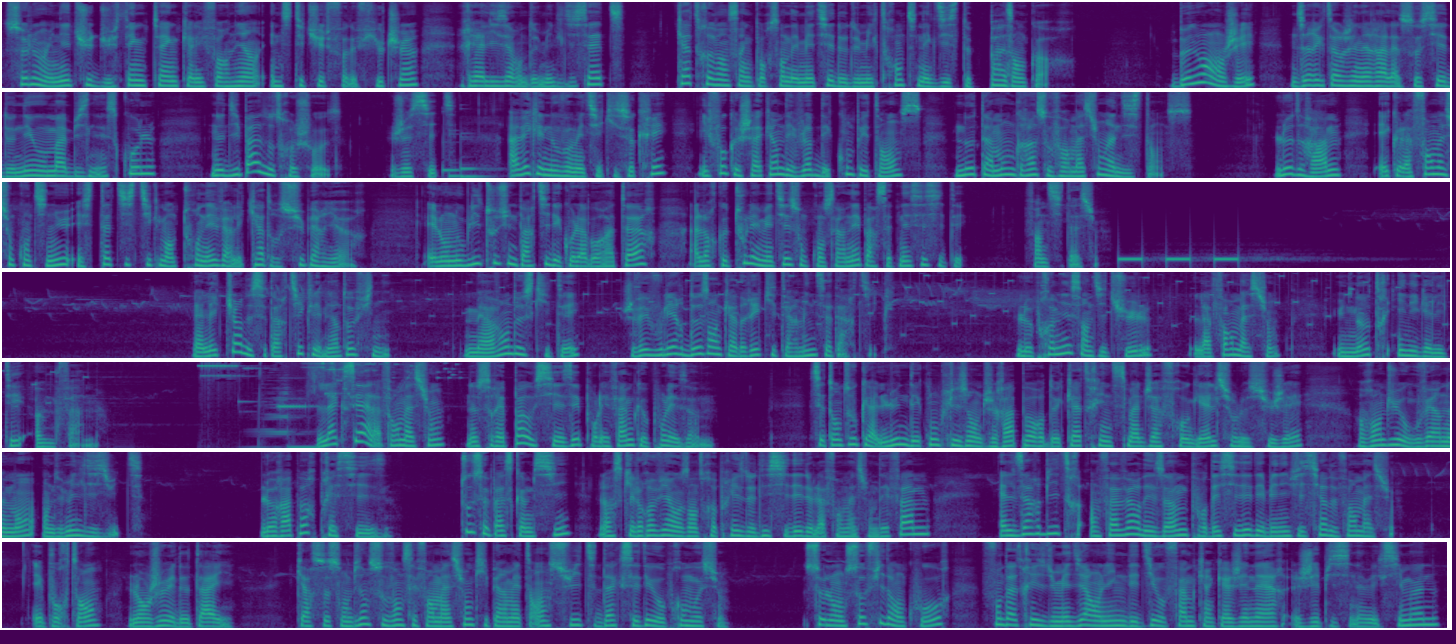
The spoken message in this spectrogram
Selon une étude du think tank californien Institute for the Future, réalisée en 2017, 85% des métiers de 2030 n'existent pas encore. Benoît Anger, directeur général associé de Neoma Business School, ne dit pas autre chose. Je cite Avec les nouveaux métiers qui se créent, il faut que chacun développe des compétences, notamment grâce aux formations à distance. Le drame est que la formation continue est statistiquement tournée vers les cadres supérieurs, et l'on oublie toute une partie des collaborateurs alors que tous les métiers sont concernés par cette nécessité. Fin de citation. La lecture de cet article est bientôt finie. Mais avant de se quitter, je vais vous lire deux encadrés qui terminent cet article. Le premier s'intitule La formation, une autre inégalité homme-femme. L'accès à la formation ne serait pas aussi aisé pour les femmes que pour les hommes. C'est en tout cas l'une des conclusions du rapport de Catherine Smadja-Frogel sur le sujet, rendu au gouvernement en 2018. Le rapport précise Tout se passe comme si, lorsqu'il revient aux entreprises de décider de la formation des femmes, elles arbitrent en faveur des hommes pour décider des bénéficiaires de formation. Et pourtant, l'enjeu est de taille, car ce sont bien souvent ces formations qui permettent ensuite d'accéder aux promotions. Selon Sophie Dancourt, fondatrice du média en ligne dédié aux femmes quinquagénaires J'ai avec Simone,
